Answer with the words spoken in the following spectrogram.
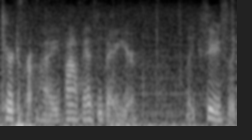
character from my Final Fantasy bay here. Like, seriously.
